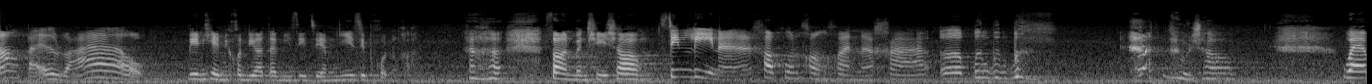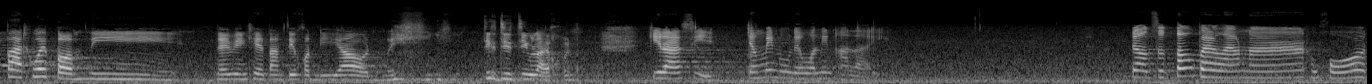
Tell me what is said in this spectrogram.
ต้องไปแล้ว บีนเคนมีคนเดียวแต่มี CGM 20คนค่ะ สอนบัญชีช่อง ซินลีนะ ขอบคุณของขวัญนะคะ เออ ปึ้งปึ้งปึ้งหนูชอบ แวะปลาถ้วยปลอมนี่ในเวียนเคตามจิวคนเดียวนี่จิวจิวจิวหลายคน กีฬาสียังไม่รู้เลยว่าเล่นอะไร เดี๋ยวจะต้องไปแล้วนะ ทุกคน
